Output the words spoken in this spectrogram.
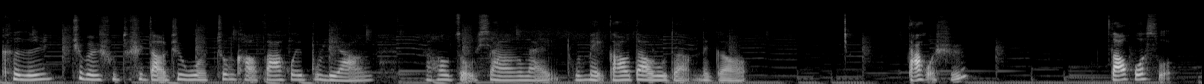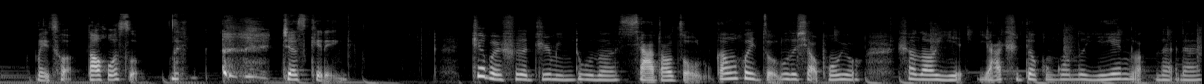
可能这本书就是导致我中考发挥不良，然后走向来读美高道路的那个打火石、导火索。没错，导火索。Just kidding。这本书的知名度呢，下到走路刚会走路的小朋友，上到爷牙齿掉光光的爷爷奶奶。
